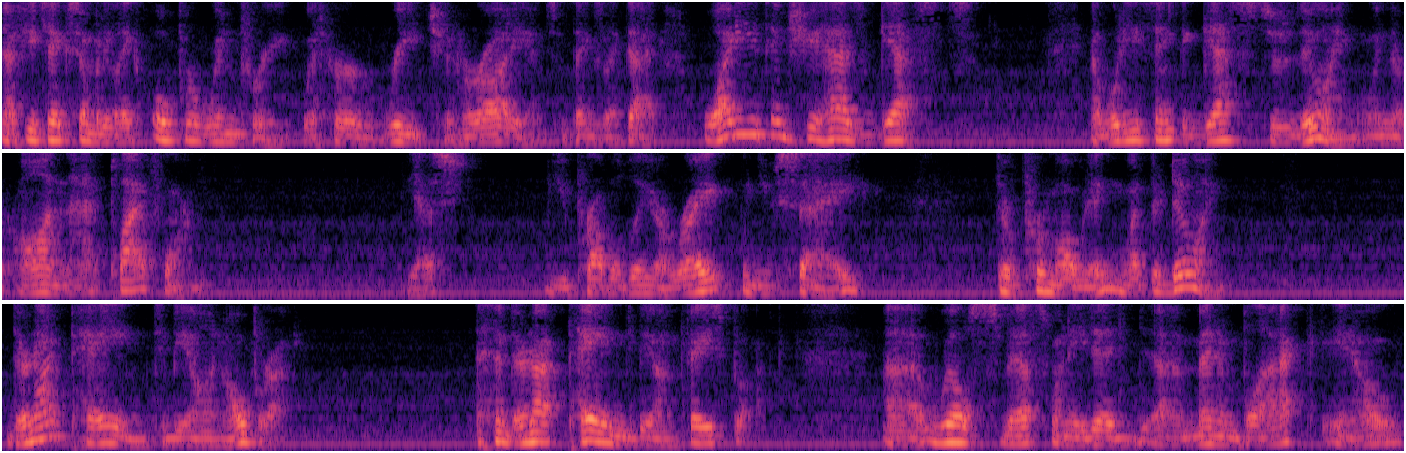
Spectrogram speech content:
Now, if you take somebody like Oprah Winfrey with her reach and her audience and things like that, why do you think she has guests? And what do you think the guests are doing when they're on that platform? Yes, you probably are right when you say they're promoting what they're doing. They're not paying to be on Oprah. they're not paying to be on Facebook. Uh, Will Smith, when he did uh, Men in Black, you know,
